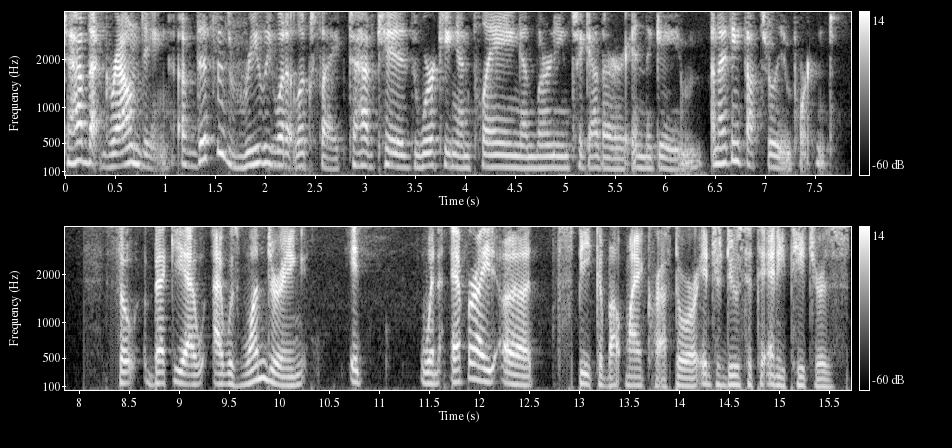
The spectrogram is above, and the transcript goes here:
to have that grounding of this is really what it looks like to have kids working and playing and learning together in the game. And I think that's really important. So, Becky, I, I was wondering, it whenever I uh, speak about Minecraft or introduce it to any teachers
